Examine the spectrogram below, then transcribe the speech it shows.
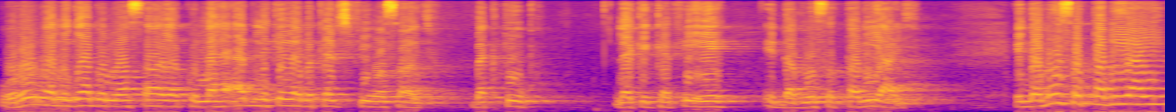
وهو اللي جاب الوصايا كلها. قبل كده ما كانش في وصايا مكتوبة لكن كان في إيه؟ الناموس الطبيعي. الناموس الطبيعي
